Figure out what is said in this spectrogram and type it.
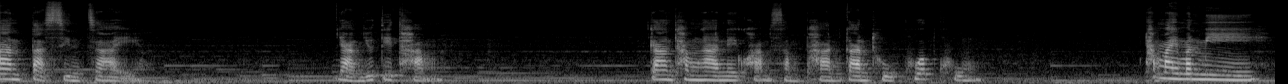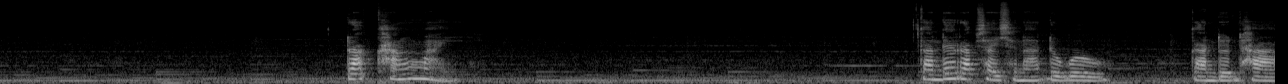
การตัดสินใจ อย่างยุติธรรม การทำงานในความสัมพันธ์ การถูกควบคุมทำไมมันมี รักครั้งใหม่ การได้รับชัยชนะ The World การเดินทาง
